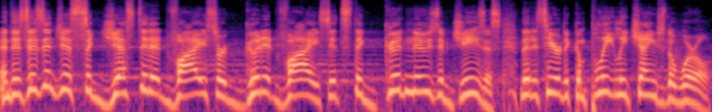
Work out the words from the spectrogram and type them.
And this isn't just suggested advice or good advice. It's the good news of Jesus that is here to completely change the world.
